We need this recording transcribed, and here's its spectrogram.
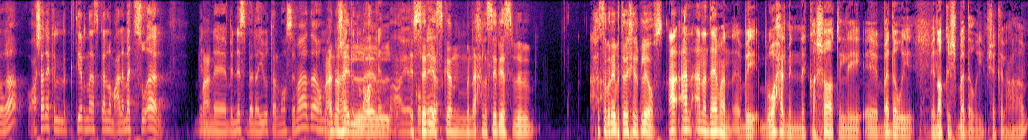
ولا لا؟ وعشان هيك كثير ناس كانوا علامات سؤال من بالنسبة ليوتا الموسم هذا. هم مع إنه هاي ال series كان من أحلى series ب- حسب رأيي بتاريخ ال playoffs أنا أنا دائما بواحد من النقاشات اللي آه، بدوي بناقش بدوي بشكل عام.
